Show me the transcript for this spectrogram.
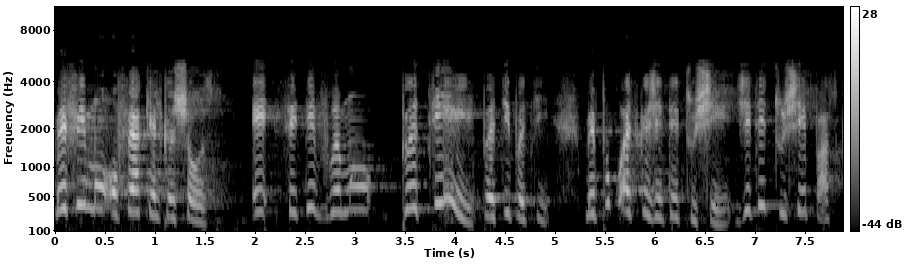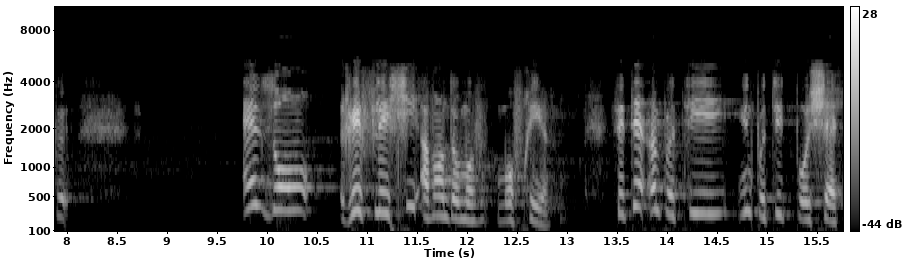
mes filles m'ont offert quelque chose. Et c'était vraiment petit, petit, petit. Mais pourquoi est-ce que j'étais touchée? J'étais touchée parce que elles ont réfléchi avant de m'off- m'offrir. C'était un petit, une petite pochette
